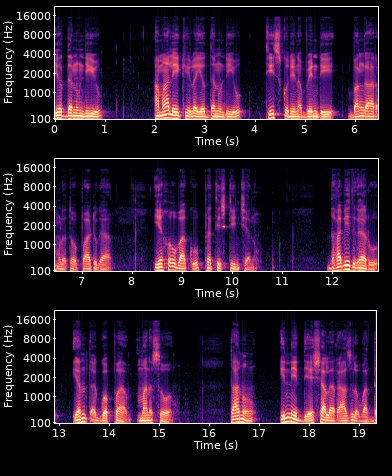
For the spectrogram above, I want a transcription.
యుద్ధ నుండి అమాలేకీయుల యుద్ధ నుండి తీసుకొనిన వెండి బంగారములతో పాటుగా యహోవాకు ప్రతిష్ఠించాను దావీదు గారు ఎంత గొప్ప మనసో తాను ఇన్ని దేశాల రాజుల వద్ద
